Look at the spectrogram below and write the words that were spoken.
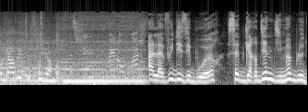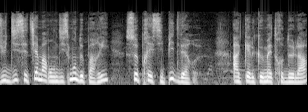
Regardez tout ce qu'il y a. À la vue des éboueurs, cette gardienne d'immeuble du 17e arrondissement de Paris se précipite vers eux. À quelques mètres de là,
